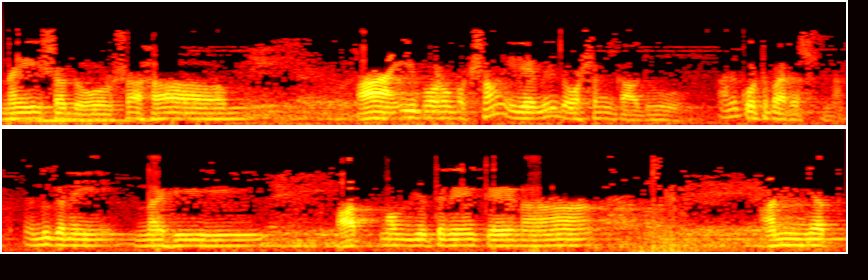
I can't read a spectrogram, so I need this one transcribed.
నైష దోష. ఈ పూర్వపక్షం ఇదేమీ దోషం కాదు. అని కొట్టిపారేస్తున్నారు. ఎందుకని? నహి ఆత్మ వ్యతిరేకేణ అన్యత్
